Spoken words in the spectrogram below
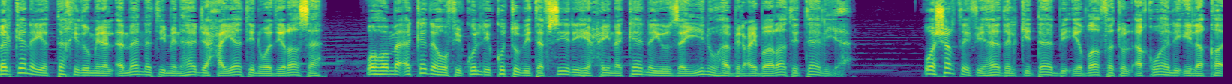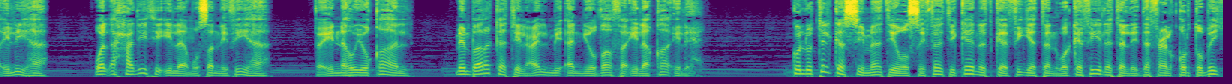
بل كان يتخذ من الأمانة منهاج حياة ودراسة وهو ما أكده في كل كتب تفسيره حين كان يزينها بالعبارات التالية. وشرط في هذا الكتاب إضافة الأقوال إلى قائليها والأحاديث إلى مصنفيها فإنه يقال من بركة العلم أن يضاف إلى قائله. كل تلك السمات والصفات كانت كافية وكفيلة لدفع القرطبي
